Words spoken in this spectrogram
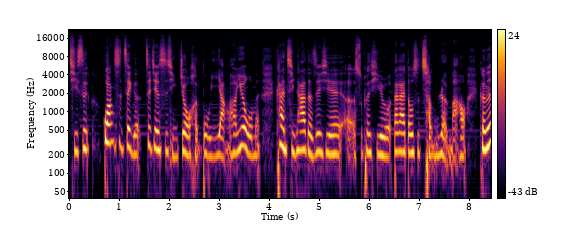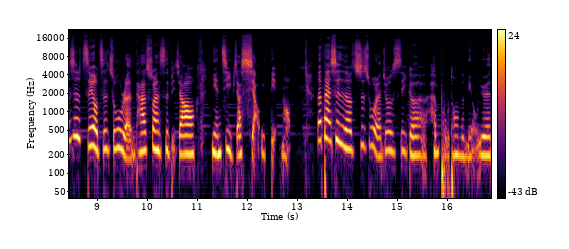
其实光是这个这件事情就很不一样了哈。因为我们看其他的这些呃 superhero 大概都是成人嘛哈，可能是只有蜘蛛人他算是比较年纪比较小一点哈。那但是呢，蜘蛛人就是一个很普通的纽约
